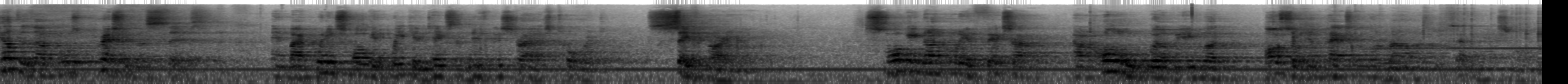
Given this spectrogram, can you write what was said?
Health is our most precious asset, and by quitting smoking, we can take significant strides toward safeguarding it. Smoking not only affects our, our own well-being, but also impacts those around us smoke.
